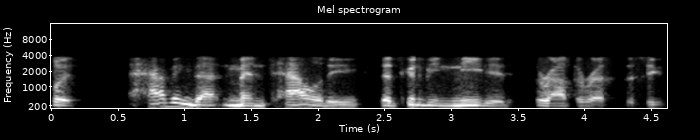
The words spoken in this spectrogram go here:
but having that mentality that's going to be needed throughout the rest of the season.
